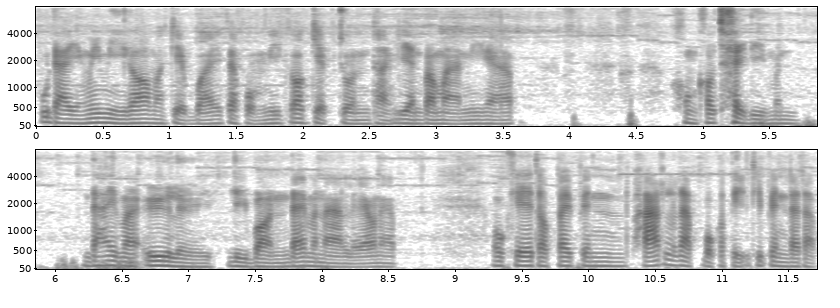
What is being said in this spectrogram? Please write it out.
ผู้ใดยังไม่มีก็มาเก็บไว้ แต่ผมนี่ก็เก็บจนถัง EN ประมาณนี้นะครับ คงเข้าใจดีมันได้มาอื้อเลย Reborns ได้มานานแล้วนะครับ โอเค ต่อไปเป็น part ระดับปกติที่เป็นระดับ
